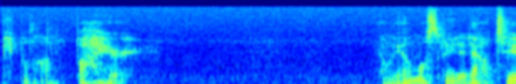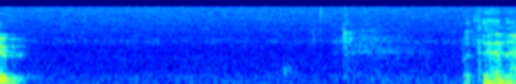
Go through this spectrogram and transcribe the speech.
People on fire. And we almost made it out too. But then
